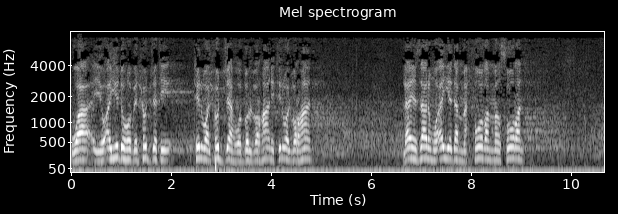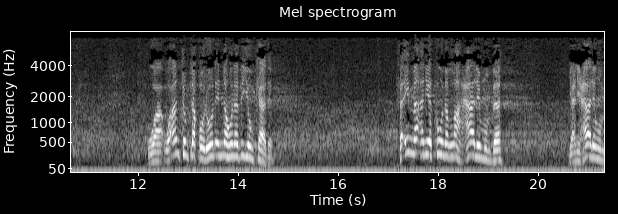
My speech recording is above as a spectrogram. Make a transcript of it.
ويؤيده بالحجة تلو الحجة وبالبرهان تلو البرهان لا يزال مؤيدا محفوظا منصورا وأنتم تقولون إنه نبي كاذب. فإما أن يكون الله عالم به يعني عالم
